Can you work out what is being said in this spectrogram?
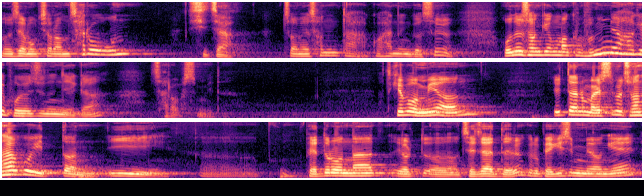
오늘 제목처럼 새로운 시작점에 선다고 하는 것을 오늘 성경만큼 분명하게 보여주는 예가 잘 없습니다. 어떻게 보면 일단은 말씀을 전하고 있던 이 어, 베드로나 어, 제자들 그리고 120명의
